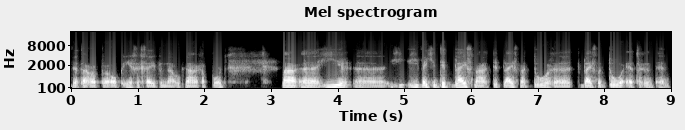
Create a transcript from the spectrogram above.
werd daarop op ingegrepen, nou, ook na een rapport. Maar eh, hier, hier, hier, weet je, dit blijft maar, dit blijft maar, door, blijft maar dooretteren. En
